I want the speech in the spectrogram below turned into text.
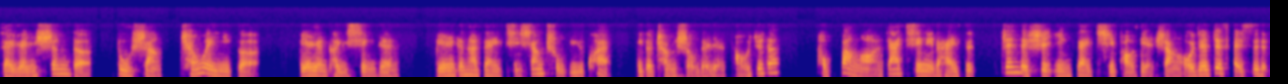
在人生的路上成为一个别人可以信任、别人跟他在一起相处愉快、一个成熟的人。啊，我觉得好棒哦，佳琪，你的孩子。真的是赢在起跑点上，我觉得这才是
